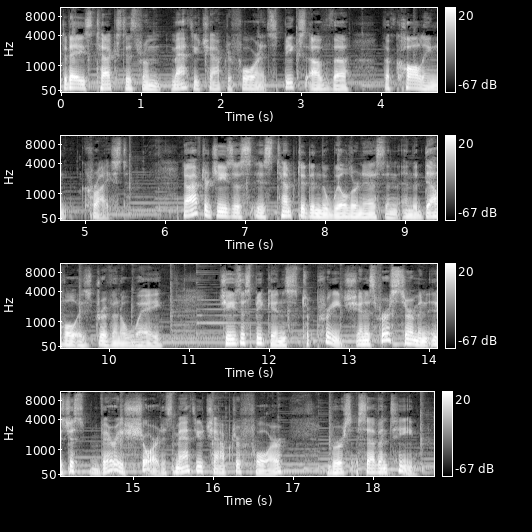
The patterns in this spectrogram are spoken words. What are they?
Today's text is from Matthew chapter 4, and it speaks of the, the calling Christ. Now, after Jesus is tempted in the wilderness and, and the devil is driven away, Jesus begins to preach, and his first sermon is just very short. It's Matthew chapter 4, verse 17.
